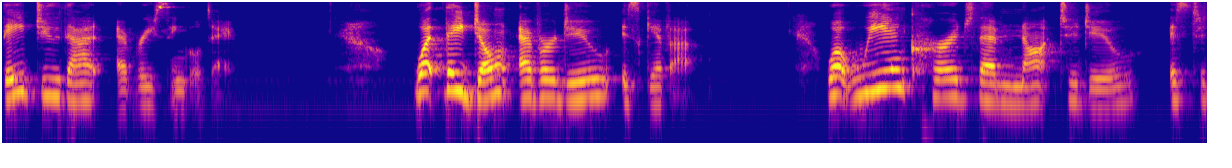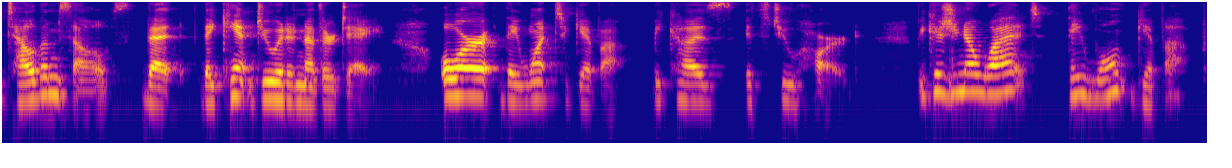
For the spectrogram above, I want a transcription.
they do that every single day. What they don't ever do is give up. What we encourage them not to do is to tell themselves that they can't do it another day or they want to give up because it's too hard. Because you know what? They won't give up.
